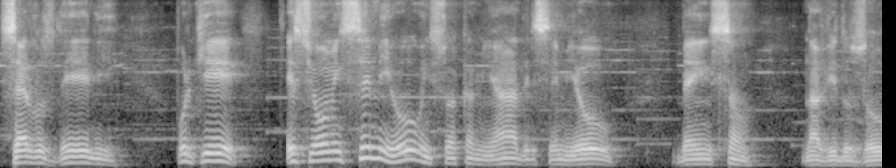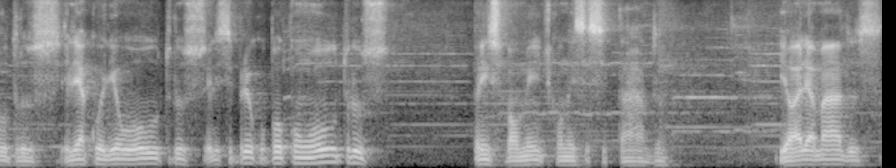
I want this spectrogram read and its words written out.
servos dele, porque esse homem semeou em sua caminhada, ele semeou bênção na vida dos outros, ele acolheu outros, ele se preocupou com outros, principalmente com o necessitado. E olha, amados,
